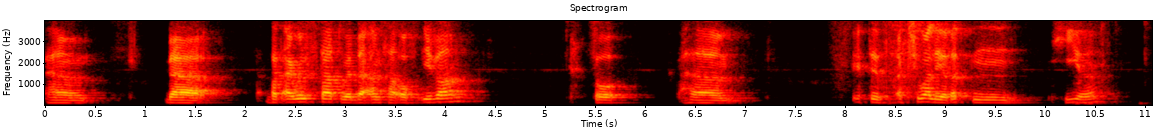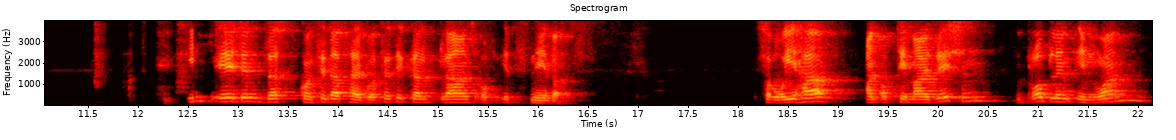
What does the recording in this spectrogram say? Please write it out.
Um, the, but I will start with the answer of Ivan. So um, it is actually written here. Each agent just considers hypothetical plans of its neighbors. So we have an optimization problem in one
